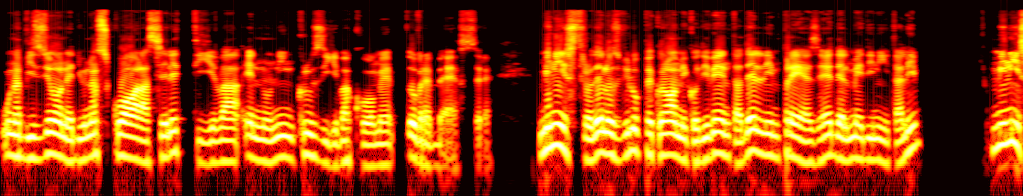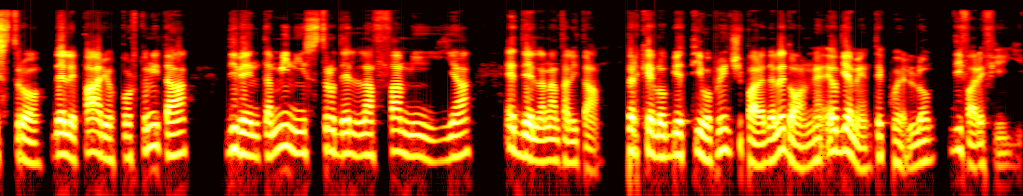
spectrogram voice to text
una visione di una scuola selettiva e non inclusiva come dovrebbe essere. Ministro dello sviluppo economico diventa delle imprese e del Made in Italy, ministro delle pari opportunità diventa ministro della famiglia e della natalità, perché l'obiettivo principale delle donne è ovviamente quello di fare figli.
